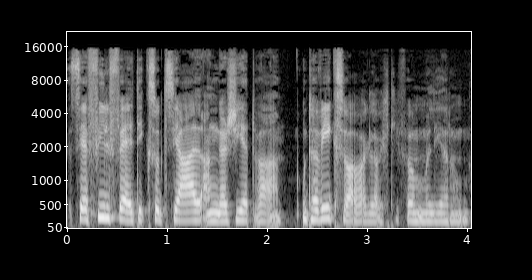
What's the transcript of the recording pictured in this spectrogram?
sehr vielfältig sozial engagiert war. Unterwegs war, war, glaube ich, die Formulierung.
